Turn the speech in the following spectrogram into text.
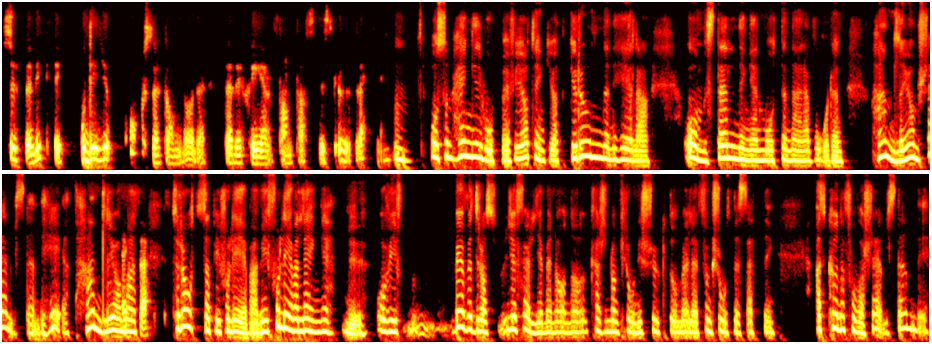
superviktig. Och det är ju också ett område där det sker fantastisk utveckling. Mm. Och som hänger ihop med, för jag tänker ju att grunden i hela omställningen mot den nära vården handlar ju om självständighet. handlar ju om Exakt. att trots att vi får leva, vi får leva länge nu och vi behöver dras, ge följe med någon, kanske någon kronisk sjukdom eller funktionsnedsättning, att kunna få vara självständig.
